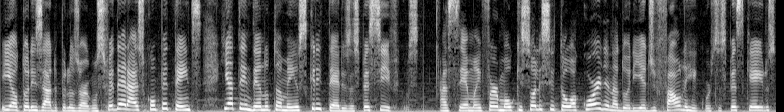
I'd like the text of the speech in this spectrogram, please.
e autorizado pelos órgãos federais competentes e atendendo também os critérios específicos. A SEMA informou que solicitou à Coordenadoria de Fauna e Recursos Pesqueiros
